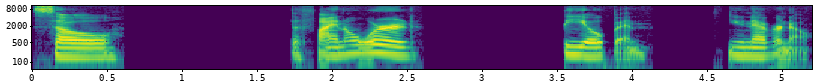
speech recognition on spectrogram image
So, the final word be open. You never know.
